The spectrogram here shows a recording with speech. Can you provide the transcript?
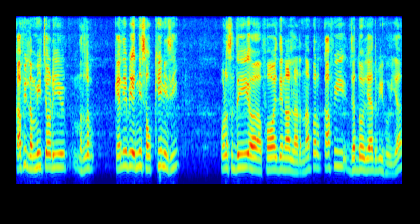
ਕਾਫੀ ਲੰਮੀ ਚੌੜੀ ਮਤਲਬ ਕਹਿ ਲਈਏ ਵੀ ਇੰਨੀ ਸੌਖੀ ਨਹੀਂ ਸੀ ਪੁਲਿਸ ਦੀ ਫੌਜ ਦੇ ਨਾਲ ਲੜਨਾ, ਪਰ ਕਾਫੀ ਜਹਿਦ ਵੀ ਹੋਈ ਆ।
